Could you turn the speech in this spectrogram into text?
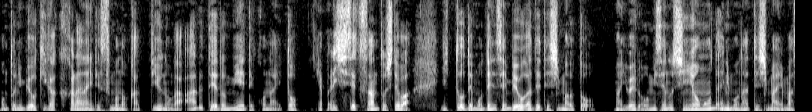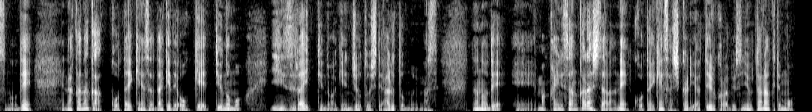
本当に病気がかからないで済むのかっていうのがある程度見えてこないと、やっぱり施設さんとしては、一頭でも伝染病が出てしまうと、まあ、いわゆるお店の信用問題にもなってしまいますので、なかなか抗体検査だけで OK っていうのも言いづらいっていうのは現状としてあると思います。なので、えー、まあ、飼い主さんからしたらね、抗体検査しっかりやっているから別に打たなくても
